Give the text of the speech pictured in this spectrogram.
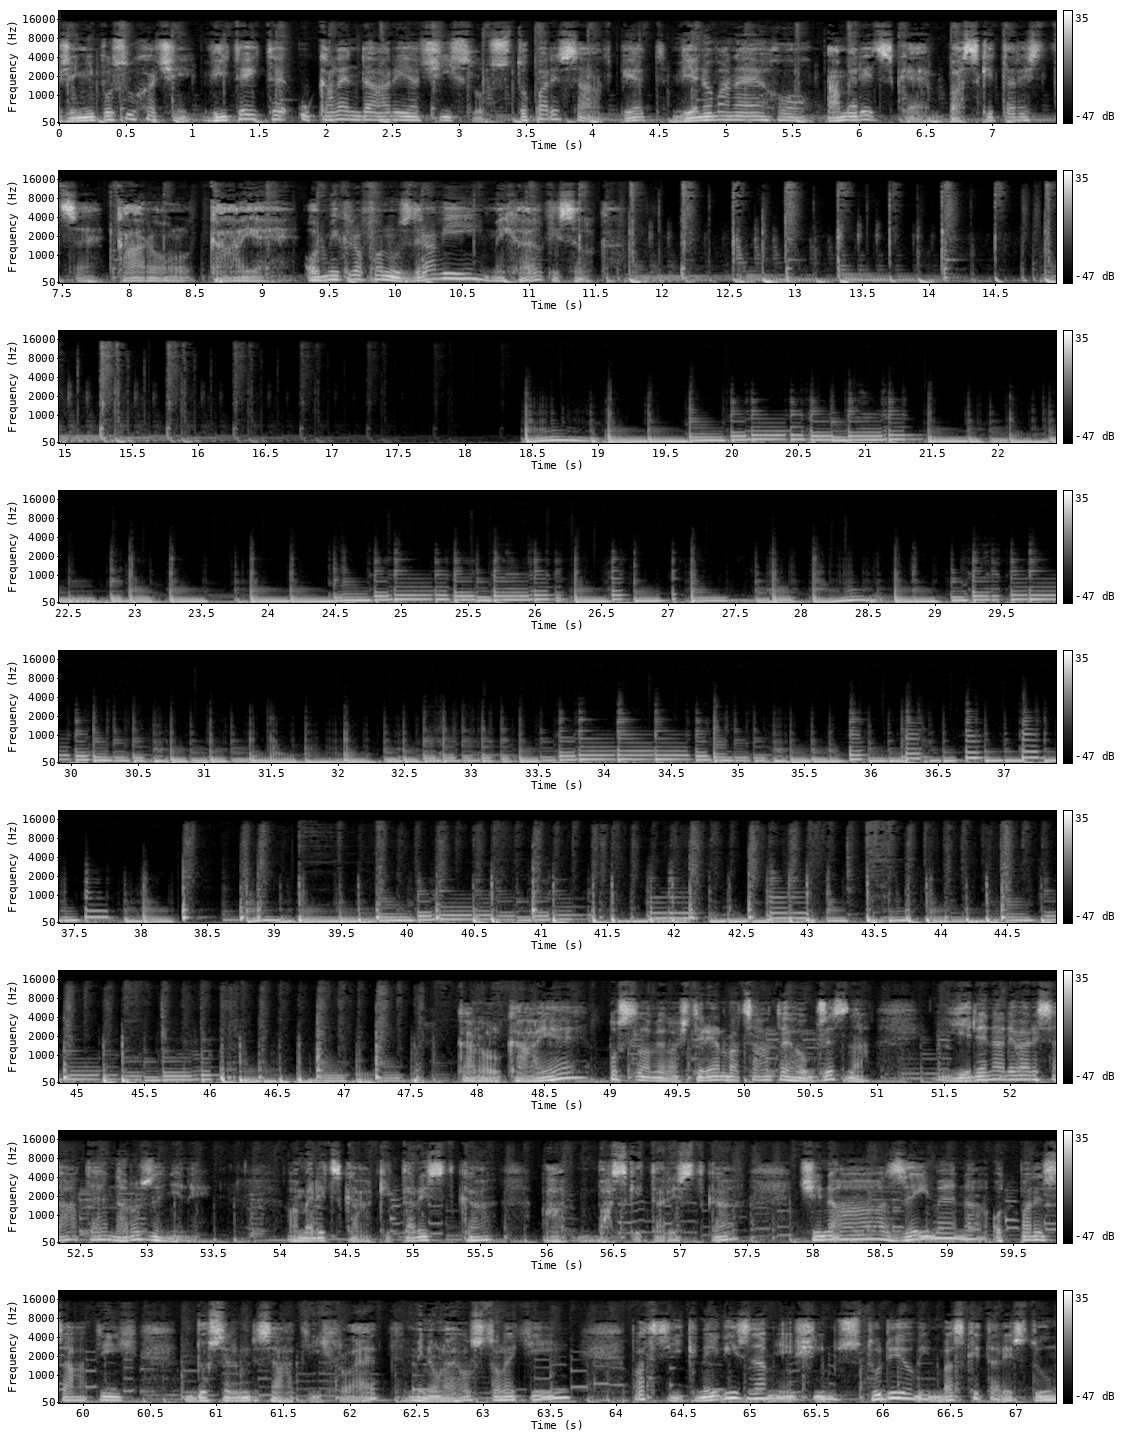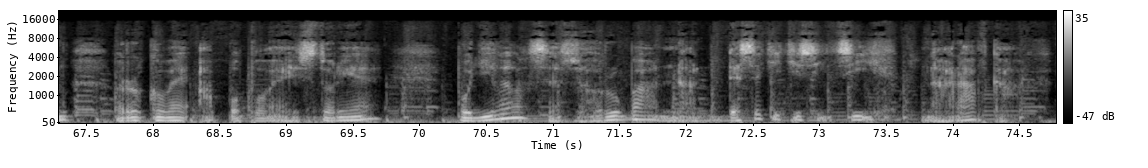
Vážení posluchači, vítejte u kalendária číslo 155 věnovaného americké baskytaristce Karol Káje. Od mikrofonu zdraví Michal Kyselka. Oslavila 24. března 91. narozeniny. Americká kytaristka a baskytaristka, činná zejména od 50. do 70. let minulého století, patří k nejvýznamnějším studiovým baskytaristům rokové a popové historie, podílela se zhruba na desetitisících nahrávkách.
